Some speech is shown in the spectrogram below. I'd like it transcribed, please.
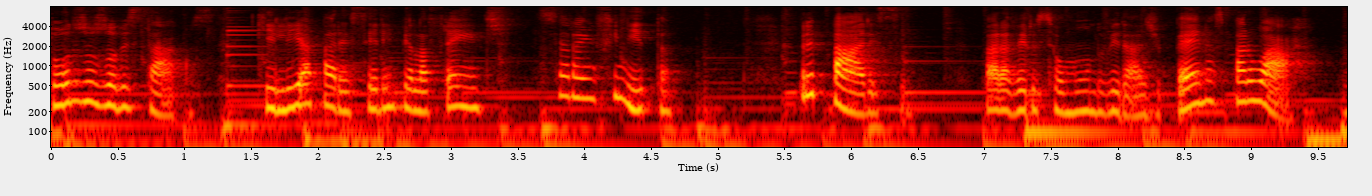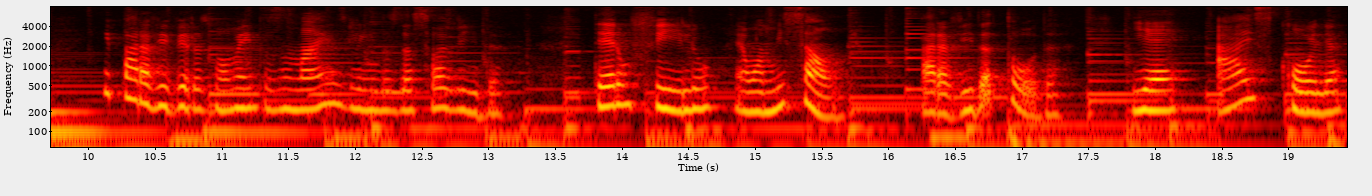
todos os obstáculos que lhe aparecerem pela frente será infinita. Prepare-se para ver o seu mundo virar de pernas para o ar e para viver os momentos mais lindos da sua vida. Ter um filho é uma missão para a vida toda e é a escolha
